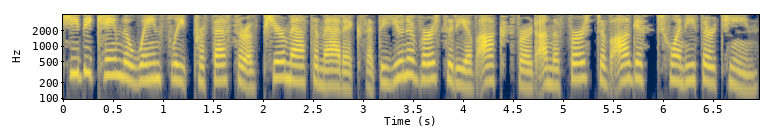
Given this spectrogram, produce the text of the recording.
He became the Waynflete Professor of Pure Mathematics at the University of Oxford on 1 August 2013.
